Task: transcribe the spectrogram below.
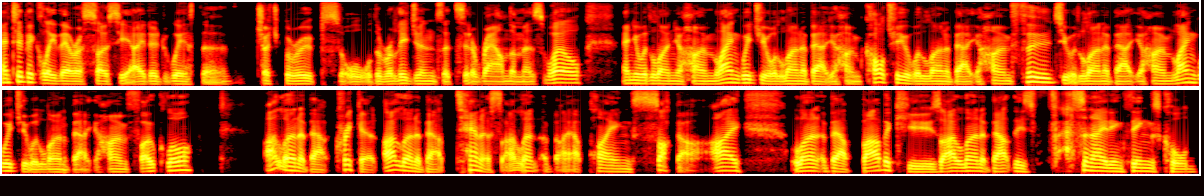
and typically they're associated with the church groups or the religions that sit around them as well. And you would learn your home language, you would learn about your home culture, you would learn about your home foods, you would learn about your home language, you would learn about your home folklore. I learn about cricket. I learn about tennis. I learn about playing soccer. I learn about barbecues. I learn about these fascinating things called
